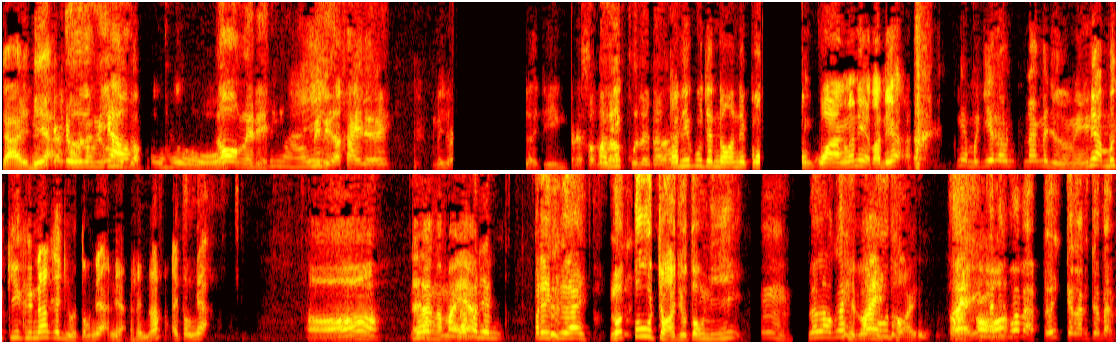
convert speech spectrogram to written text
ใจเนี่ยพี่ดูตรงนี้เอาแบบโอ้โหโล่งเลยดิไม่เหลือใครเลย เหลือจริง เขามารับคุณเลยนะ ตอนนี้กูจะนอนในกรงกวางแล้วเนี่ยตอนเนี้ยเนี่ยเมื่อกี้เรานั่งกันอยู่ตรงนี้เนี่ยเมื่อกี้คือนั่งกันอยู่ตรงเนี้ยเนี่ยเห็นปะไอ้ตรงเนี้ยอ๋อแล้วนั่งทำไมแล้วอะประเด็นประเด็นคืออะไรรถตู้จอดอยู่ตรงนี้ อืมแล้วเราก็เห็นรถไม่ตู้ถอยถอยอ๋อก็นึกว่าแบบเอ้ยกำลังจะแบบ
